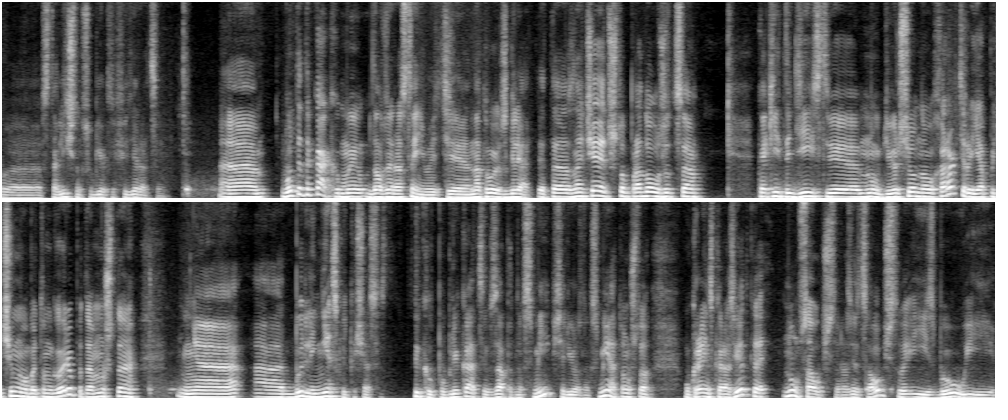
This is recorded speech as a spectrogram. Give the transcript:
э, столичных субъектов федерации. Э, вот это как мы должны расценивать, э, на твой взгляд? Это означает, что продолжится какие-то действия ну, диверсионного характера. Я почему об этом говорю? Потому что а, были несколько сейчас цикл публикаций в западных СМИ, в серьезных СМИ, о том, что украинская разведка, ну, сообщество, разведсообщество и СБУ, и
